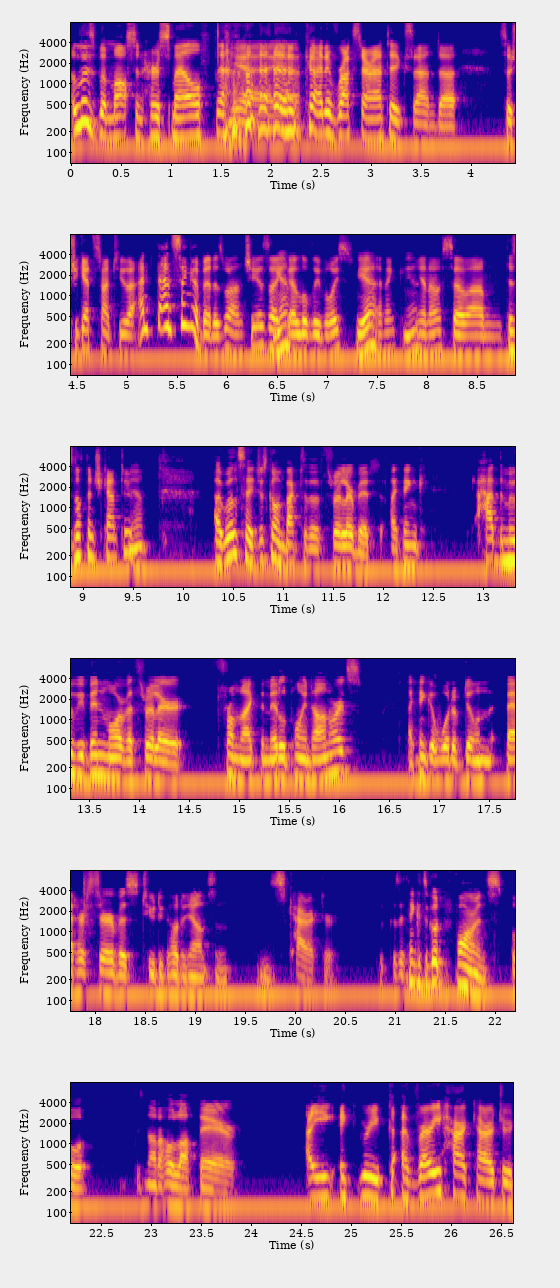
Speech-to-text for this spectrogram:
Elisabeth Moss and her smell yeah. kind of rock star antics. And uh, so she gets time to do that and, and sing a bit as well. And she has like Yeah. a lovely voice. Yeah, I think yeah. you know. So um, there's nothing she can't do. Yeah. I will say, just going back to the thriller bit, I think had the movie been more of a thriller from like the middle point onwards, I think it would have done better service to Dakota Johnson's character because I think it's a good performance, but there's not a whole lot there. I agree. A very hard character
